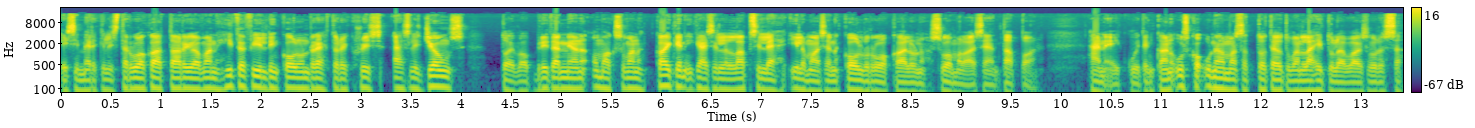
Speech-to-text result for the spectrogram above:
Esimerkillistä ruokaa tarjoavan Hitherfieldin koulun rehtori Chris Ashley Jones toivoo Britannian omaksuvan kaikenikäisille lapsille ilmaisen kouluruokailun suomalaiseen tapaan. Hän ei kuitenkaan usko unelmansa toteutuvan lähitulevaisuudessa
